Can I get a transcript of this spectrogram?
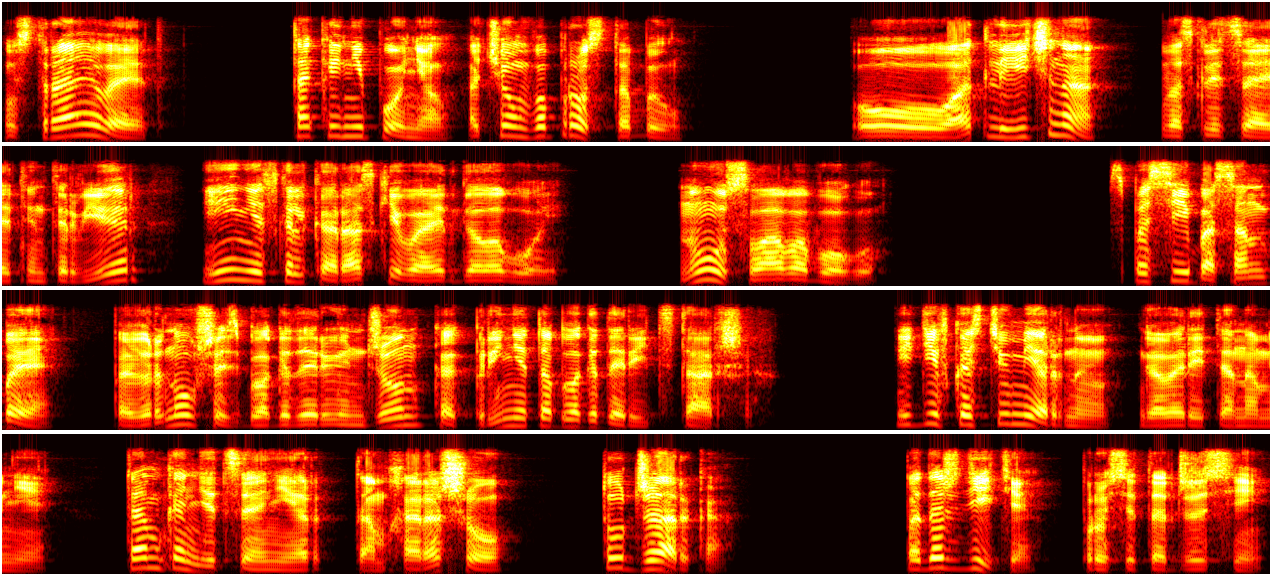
Устраивает?» Так и не понял, о чем вопрос-то был. «О, отлично!» – восклицает интервьюер и несколько раз кивает головой. «Ну, слава богу!» «Спасибо, Санбэ!» Повернувшись, благодарю Инджон, как принято благодарить старших. «Иди в костюмерную», – говорит она мне. «Там кондиционер, там хорошо. Тут жарко». «Подождите», – просит Аджаси.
